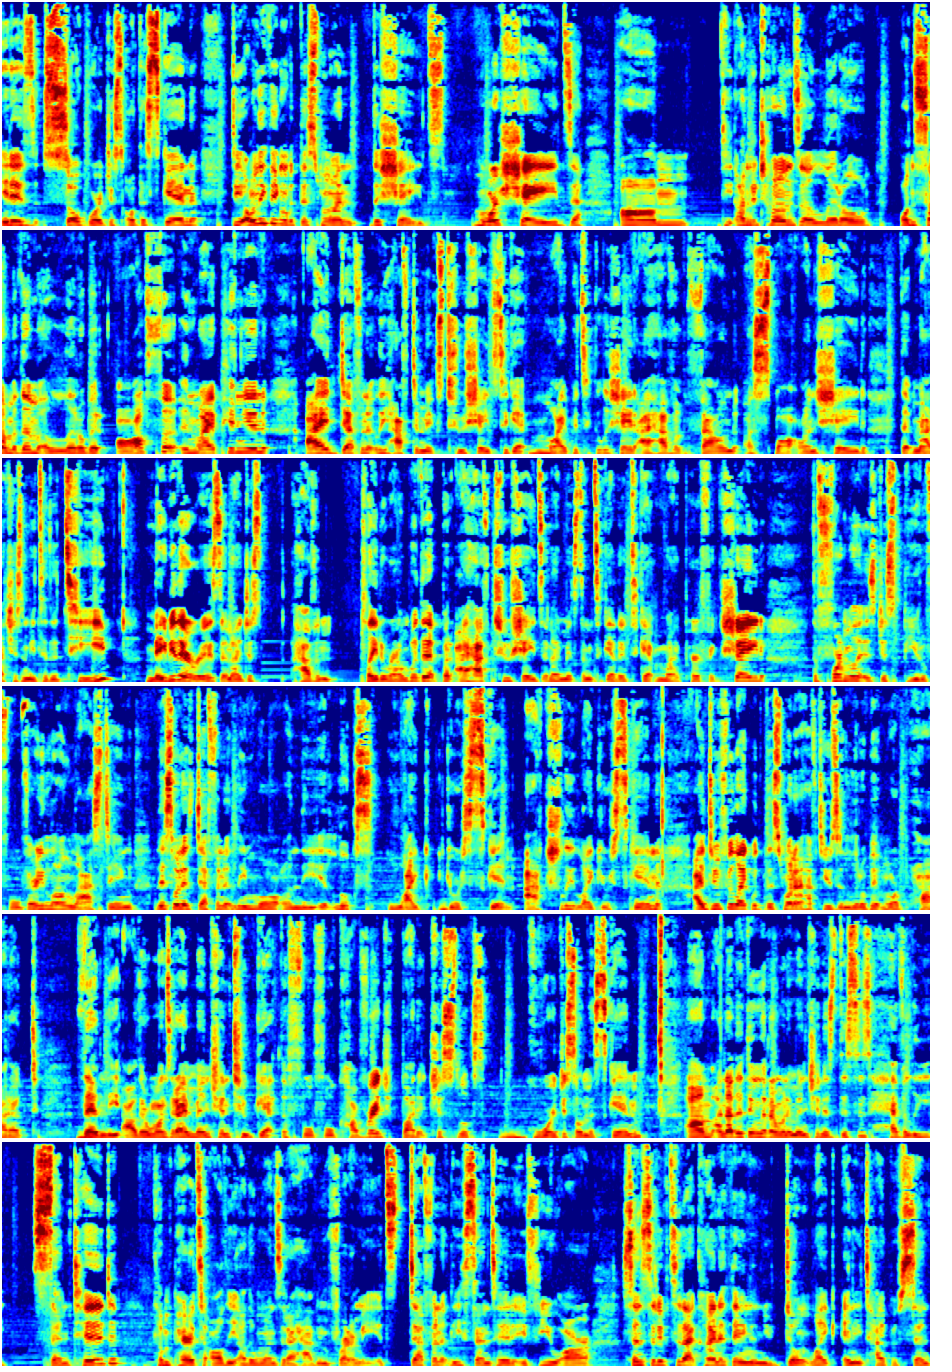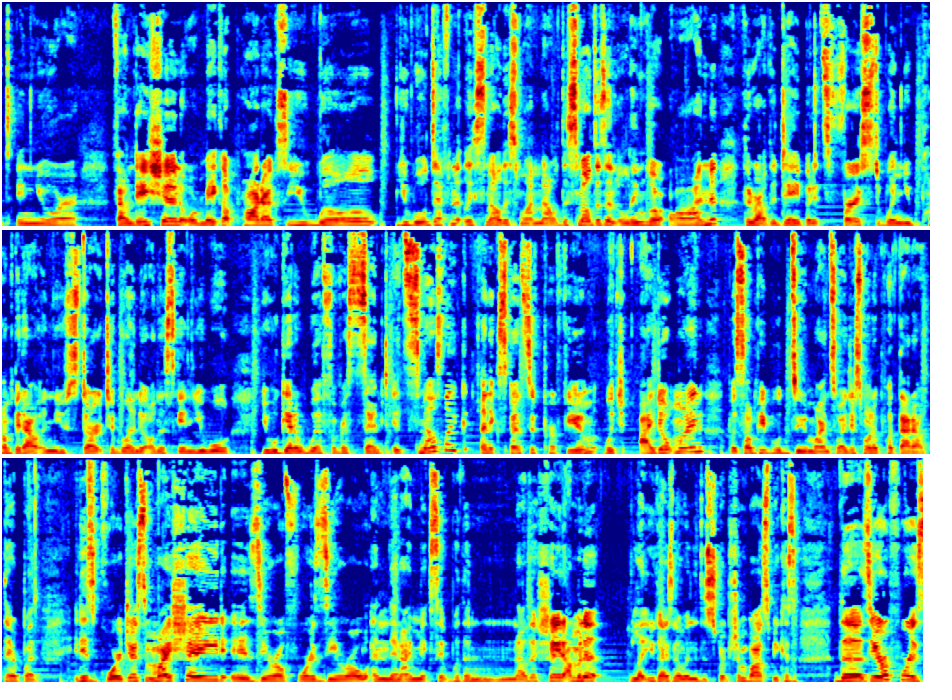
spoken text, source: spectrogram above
it is so gorgeous on the skin. The only thing with this one, the shades, more shades. Um, the undertones a little on some of them a little bit off in my opinion. I definitely have to mix two shades to get my particular shade. I haven't found a spot on shade that matches me to the t. Maybe there is and i just haven't played around with it but i have two shades and i mix them together to get my perfect shade the formula is just beautiful, very long lasting. This one is definitely more on the it looks like your skin, actually like your skin. I do feel like with this one, I have to use a little bit more product than the other ones that I mentioned to get the full full coverage but it just looks gorgeous on the skin um, another thing that I want to mention is this is heavily scented compared to all the other ones that I have in front of me. It's definitely scented. If you are sensitive to that kind of thing and you don't like any type of scent in your foundation or makeup products you will you will definitely smell this one. Now the smell doesn't linger on throughout the day but it's first when you pump it out and you start to blend it on the skin you will you will get a whiff of a scent. It smells like an expensive perfume which i don't mind but some people do mind so i just want to put that out there but it is gorgeous. My shade is 040 and then i mix it with another shade. I'm gonna let you guys know in the description box because the 040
